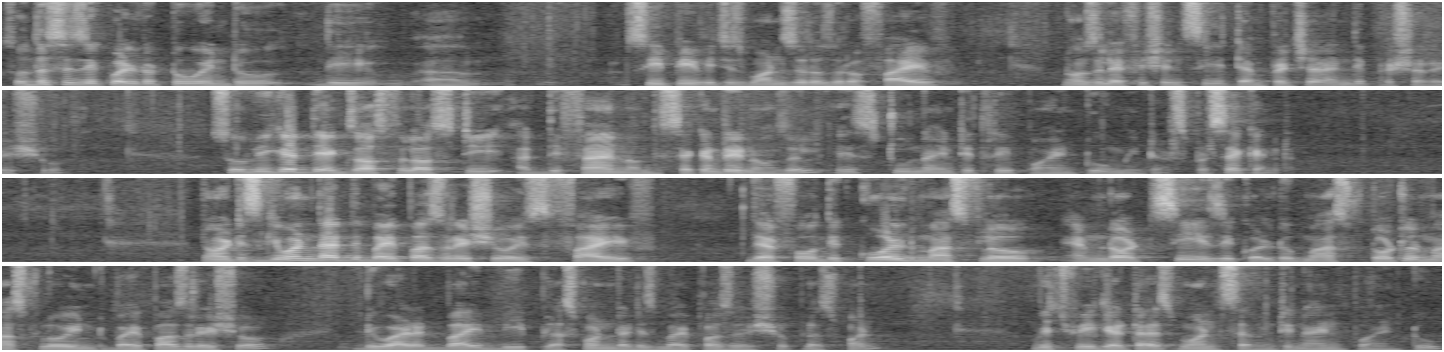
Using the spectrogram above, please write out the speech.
So, this is equal to 2 into the uh, Cp which is 1005 nozzle efficiency, temperature and the pressure ratio. So, we get the exhaust velocity at the fan on the secondary nozzle is 293.2 meters per second. Now, it is given that the bypass ratio is 5 therefore, the cold mass flow m dot c is equal to mass total mass flow into bypass ratio divided by B plus 1 that is bypass ratio plus 1 which we get as 179.2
